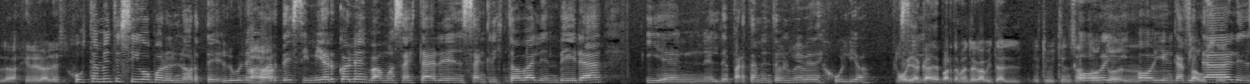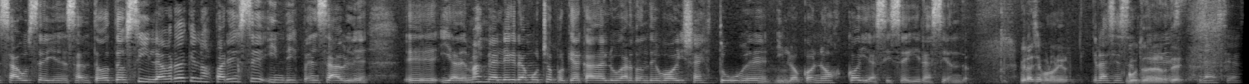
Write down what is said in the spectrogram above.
las generales? Justamente sigo por el norte. Lunes, martes y miércoles vamos a estar en San Cristóbal, en Vera y en el departamento del 9 de julio. Hoy acá, departamento de Capital, estuviste en Santoto. Hoy en, hoy en Capital, en Sauce y en Santoto. Sí, la verdad que nos parece indispensable eh, y además me alegra mucho porque a cada lugar donde voy ya estuve y lo conozco y así seguirá siendo. Gracias por venir. Gracias a ustedes. Gracias.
